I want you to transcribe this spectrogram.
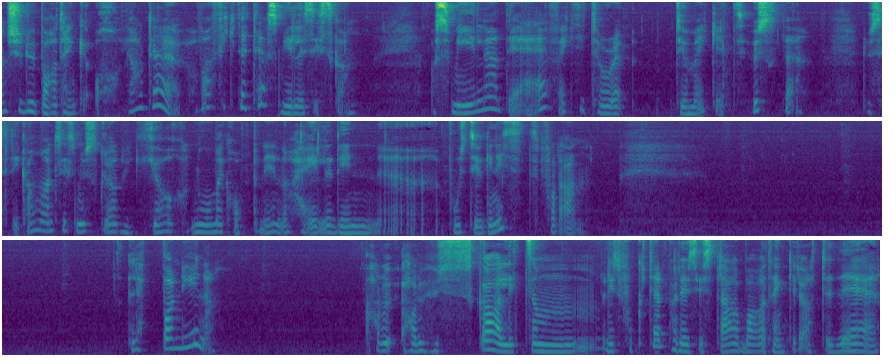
Kanskje du bare tenker 'Å, ja, det, hva fikk deg til å smile sist gang?' Å smile, det er effektivt å to make it. Husk det. Du setter i gang ansiktsmuskler, du gjør noe med kroppen din og hele din eh, positive gnist for dagen. Leppene dine. Har du, har du huska litt, litt fuktighet på det siste? Bare tenker du at det,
